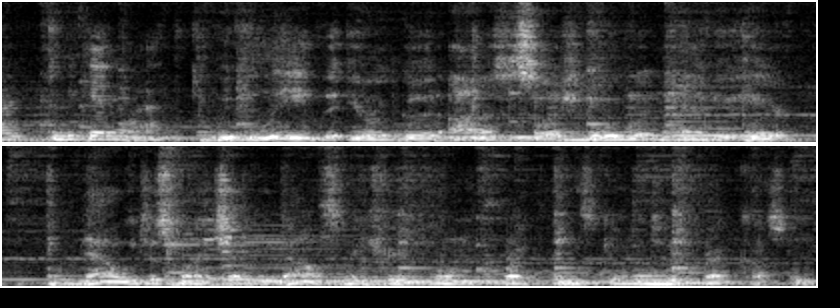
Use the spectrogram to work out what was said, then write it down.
are to begin with. We believe that you're a good, honest associate, but we wouldn't have you here. Now we just want to check and balance, make sure you're doing the correct things, going to the correct customer.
